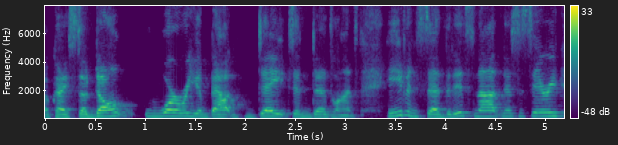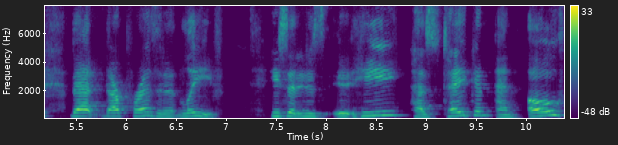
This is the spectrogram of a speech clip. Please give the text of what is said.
Okay. So don't worry about dates and deadlines. He even said that it's not necessary that our president leave. He said it is it, he has taken an oath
